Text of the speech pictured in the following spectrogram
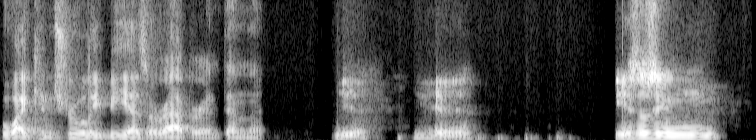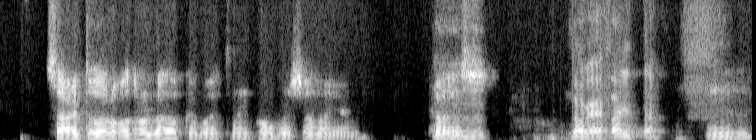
who I can truly be as a rapper, entiende? Yeah, yeah. Y eso sin saber todos los otros lados que puedes tener como persona, ya, ¿no? 'Cause, Ujú. Lo que falta. mhm.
